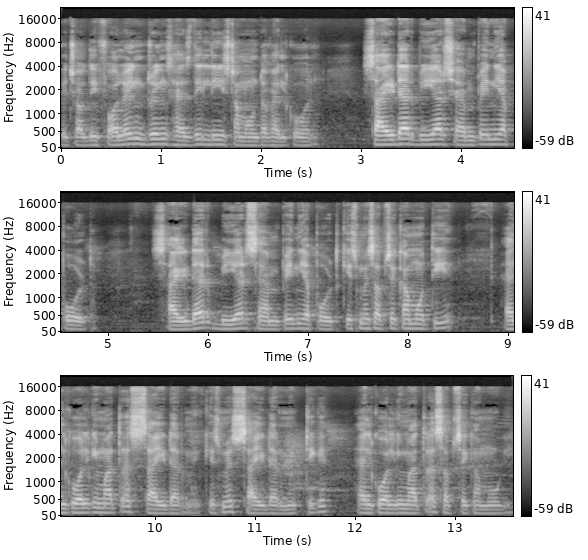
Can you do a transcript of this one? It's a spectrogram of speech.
Which of the following drinks has the least amount of alcohol cider beer champagne या पोर्ट साइडर, बियर शैम्पेन या पोर्ट किसमें सबसे कम होती है? एल्कोहल की मात्रा साइडर में। किसमें साइडर में, ठीक है? एल्कोहल की मात्रा सबसे कम होगी।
